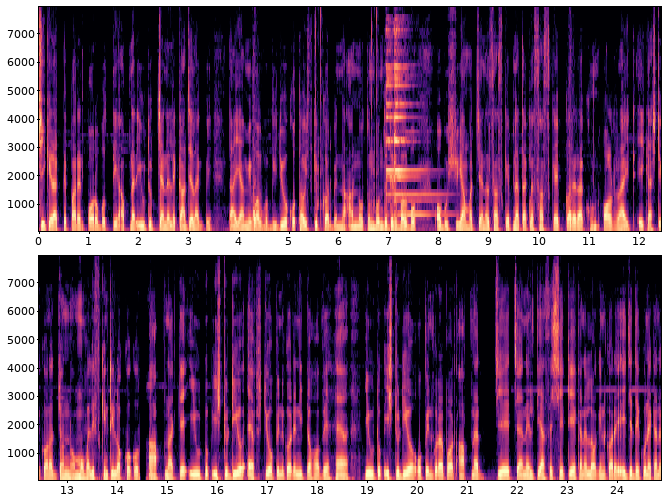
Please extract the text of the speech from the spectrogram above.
শিখে রাখতে পারেন, পরবর্তী আপনার ইউটিউব চ্যানেলে কাজে লাগবে। তাই আমি বলব, ভিডিও কোথাও স্কিপ করবেন না। আর নতুন বন্ধুদের বলব অবশ্যই আমার চ্যানেল সাবস্ক্রাইব না থাকলে সাবস্ক্রাইব করে রাখুন। অলরাইট, এই কাজটি করার জন্য মোবাইল স্ক্রিনটি লক্ষ্য করুন। আপনাকে ইউটিউব স্টুডিও অ্যাপসটি ওপেন করে নিতে হবে। হ্যাঁ ইউটিউব স্টুডিও ওপেন করার পর আপনার যে চ্যানেলটি আছে সেটি এখানে লগ করে। এই যে দেখুন, এখানে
